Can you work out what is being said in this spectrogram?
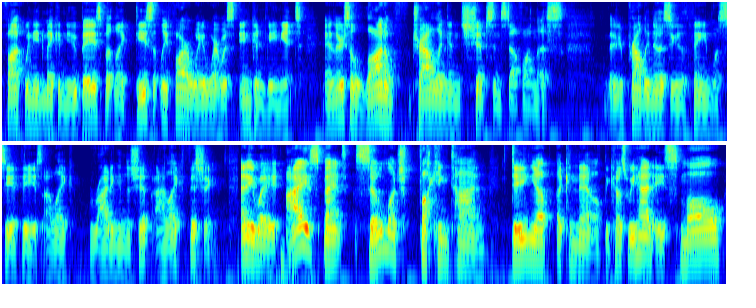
fuck, we need to make a new base, but like decently far away where it was inconvenient. And there's a lot of traveling and ships and stuff on this you're probably noticing the theme with Sea of Thieves. I like riding in the ship. I like fishing. Anyway, I spent so much fucking time digging up a canal because we had a small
